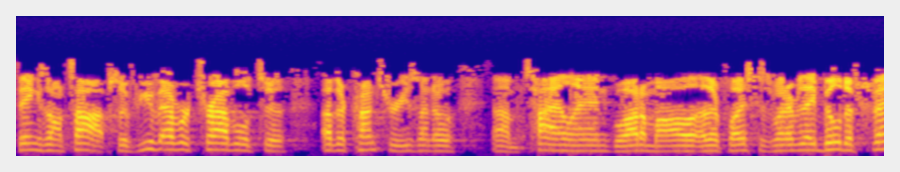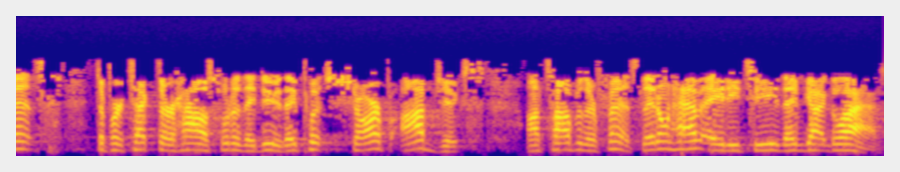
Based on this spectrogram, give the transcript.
things on top. So if you've ever traveled to other countries, I know um, Thailand, Guatemala, other places, whenever they build a fence to protect their house, what do they do? They put sharp objects on top of their fence. They don't have ADT, they've got glass.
